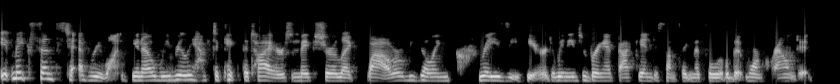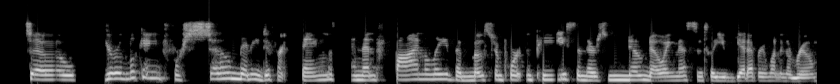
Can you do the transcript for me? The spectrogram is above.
it makes sense to everyone. You know, we really have to kick the tires and make sure, like, wow, are we going crazy here? Do we need to bring it back into something that's a little bit more grounded? So you're looking for so many different things. And then finally, the most important piece, and there's no knowing this until you get everyone in the room,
